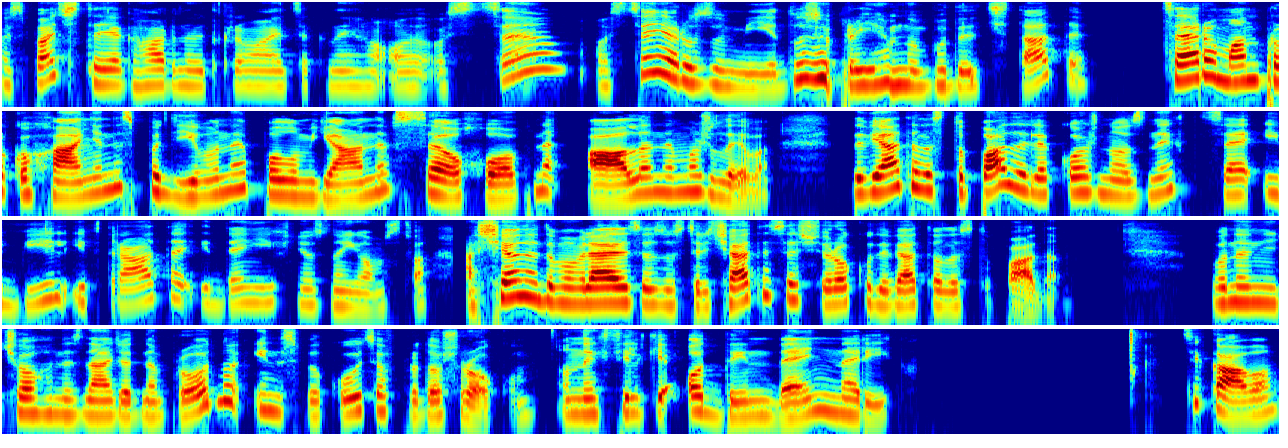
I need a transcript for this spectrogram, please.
Ось бачите, як гарно відкривається книга. Ось це, ось це я розумію. Дуже приємно буде читати. Це роман про кохання, несподіване, полум'яне, всеохопне, але неможливе. 9 листопада для кожного з них це і біль, і втрата, і день їхнього знайомства. А ще вони домовляються зустрічатися щороку 9 листопада. Вони нічого не знають одне про одну і не спілкуються впродовж року. У них тільки один день на рік. Цікаво.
